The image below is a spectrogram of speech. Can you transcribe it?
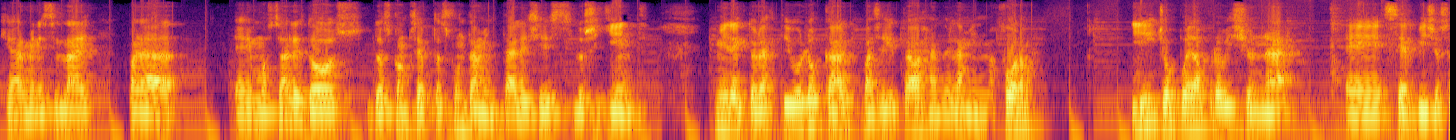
quedarme en este slide para mostrarles dos, dos conceptos fundamentales y es lo siguiente. Mi director activo local va a seguir trabajando en la misma forma y yo puedo aprovisionar eh, servicios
